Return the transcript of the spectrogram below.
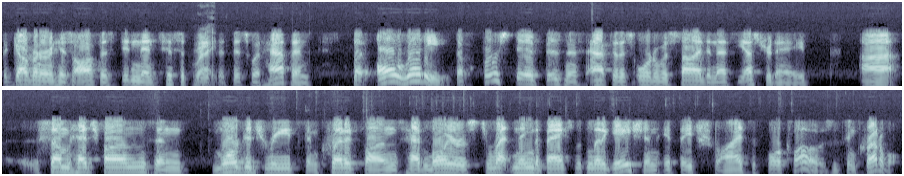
the governor and his office didn't anticipate right. that this would happen. But already, the first day of business after this order was signed, and that's yesterday, uh, some hedge funds and mortgage REITs and credit funds had lawyers threatening the banks with litigation if they tried to foreclose. It's incredible.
